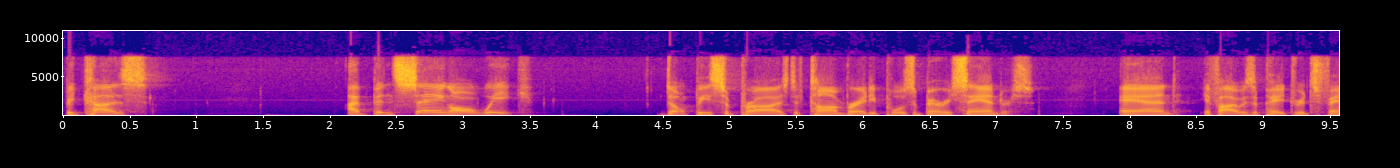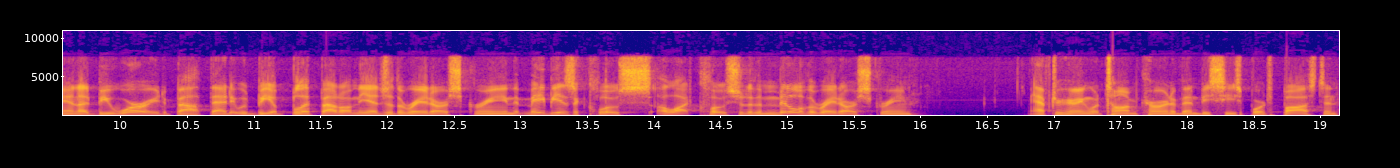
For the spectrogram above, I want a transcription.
because I've been saying all week don't be surprised if Tom Brady pulls a Barry Sanders. And if I was a Patriots fan, I'd be worried about that. It would be a blip out on the edge of the radar screen that maybe is a close, a lot closer to the middle of the radar screen. After hearing what Tom Curran of NBC Sports Boston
